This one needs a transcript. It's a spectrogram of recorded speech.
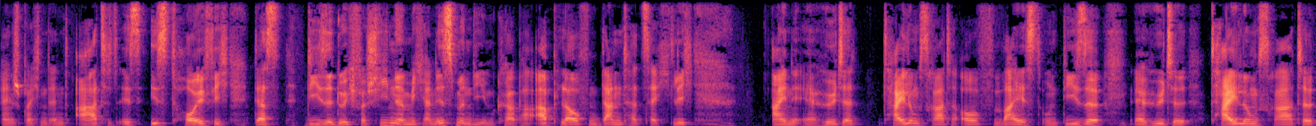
entsprechend entartet ist, ist häufig, dass diese durch verschiedene Mechanismen, die im Körper ablaufen, dann tatsächlich eine erhöhte Teilungsrate aufweist und diese erhöhte Teilungsrate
